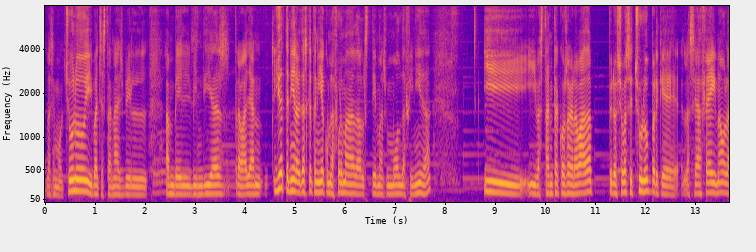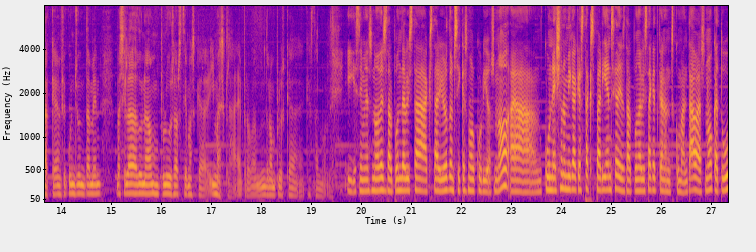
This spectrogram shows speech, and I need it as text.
Va ser molt xulo i vaig estar a Nashville amb ell 20 dies treballant. Jo tenia, la veritat és que tenia com la forma dels temes molt definida i, i bastanta cosa gravada, però això va ser xulo perquè la seva feina o la que vam fer conjuntament va ser la de donar un plus als temes que, i mesclar, eh? però vam donar un plus que, que ha estat molt bé. I si més no, des del punt de vista exterior, doncs sí que és molt curiós, no? Eh, conèixer una mica aquesta experiència des del punt de vista aquest que ens comentaves, no? Que tu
